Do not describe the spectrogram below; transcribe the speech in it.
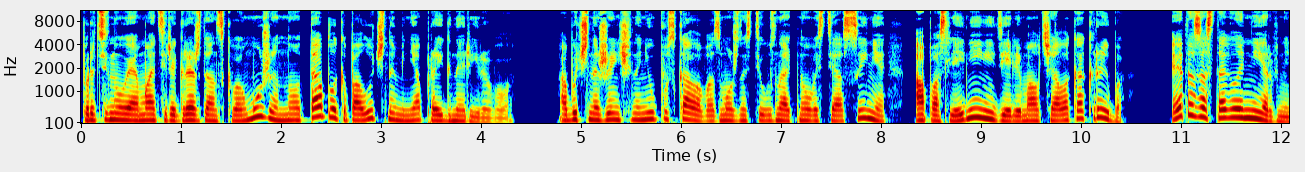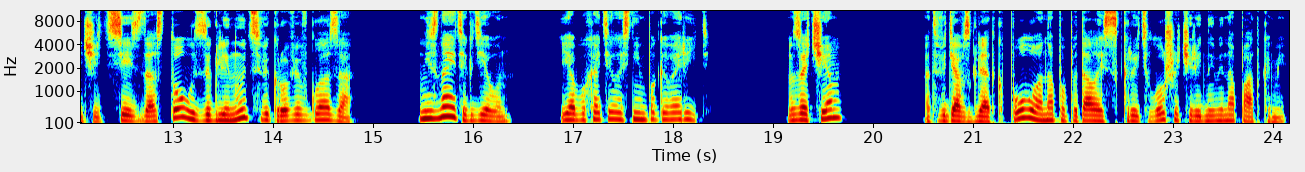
Протянула я матери гражданского мужа, но та благополучно меня проигнорировала. Обычно женщина не упускала возможности узнать новости о сыне, а последние недели молчала как рыба. Это заставило нервничать, сесть за стол и заглянуть свекрови в глаза. «Не знаете, где он? Я бы хотела с ним поговорить». «Зачем?» Отведя взгляд к полу, она попыталась скрыть ложь очередными нападками.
